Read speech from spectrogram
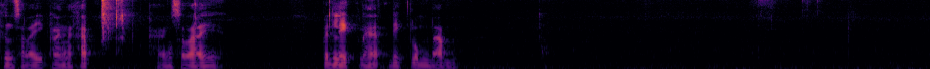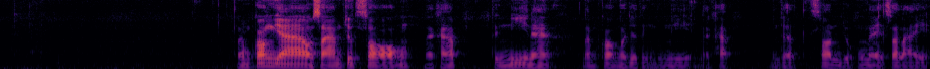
ขึ้นสไลด์อีกครั้งนะครับค้างสไลด์ เป็นเหล็กนะฮะเหล็กลมดำลำกล้องยาว 3.2 นะครับ ถึงนี่นะฮะลำกล้องก็จะถึงตรงนี้นะครับ มันจะซ่อนอยู่ข้างในสไลด์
